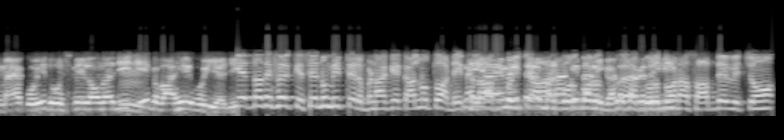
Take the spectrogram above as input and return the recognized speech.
ਮੈਂ ਕੋਈ ਦੋਸ਼ ਨਹੀਂ ਲਾਉਂਦਾ ਜੀ। ਇਹ ਗਵਾਹੀ ਹੋਈ ਹੈ ਜੀ। ਇਦਾਂ ਦੇ ਫਿਰ ਕਿਸੇ ਨੂੰ ਵੀ ਧਿਰ ਬਣਾ ਕੇ ਕੱਲ ਨੂੰ ਤੁਹਾਡੇ ਖਿਲਾਫ ਕੋਈ ਚਾਰ ਗੁਰਦੁਆਰਾ ਸਾਹਿਬ ਦੇ ਵਿੱਚੋਂ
